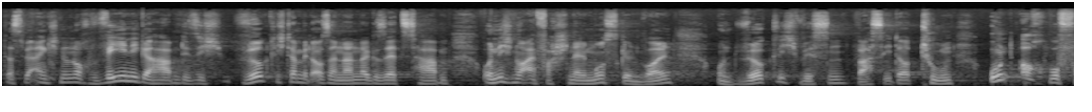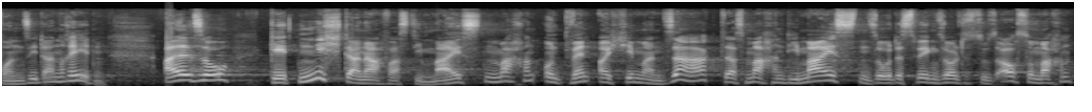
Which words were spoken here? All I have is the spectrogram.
dass wir eigentlich nur noch wenige haben, die sich wirklich damit auseinandergesetzt haben und nicht nur einfach schnell Muskeln wollen und wirklich wissen, was sie dort tun und auch wovon sie dann reden. Also geht nicht danach, was die meisten machen. Und wenn euch jemand sagt, das machen die meisten so, deswegen solltest du es auch so machen,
